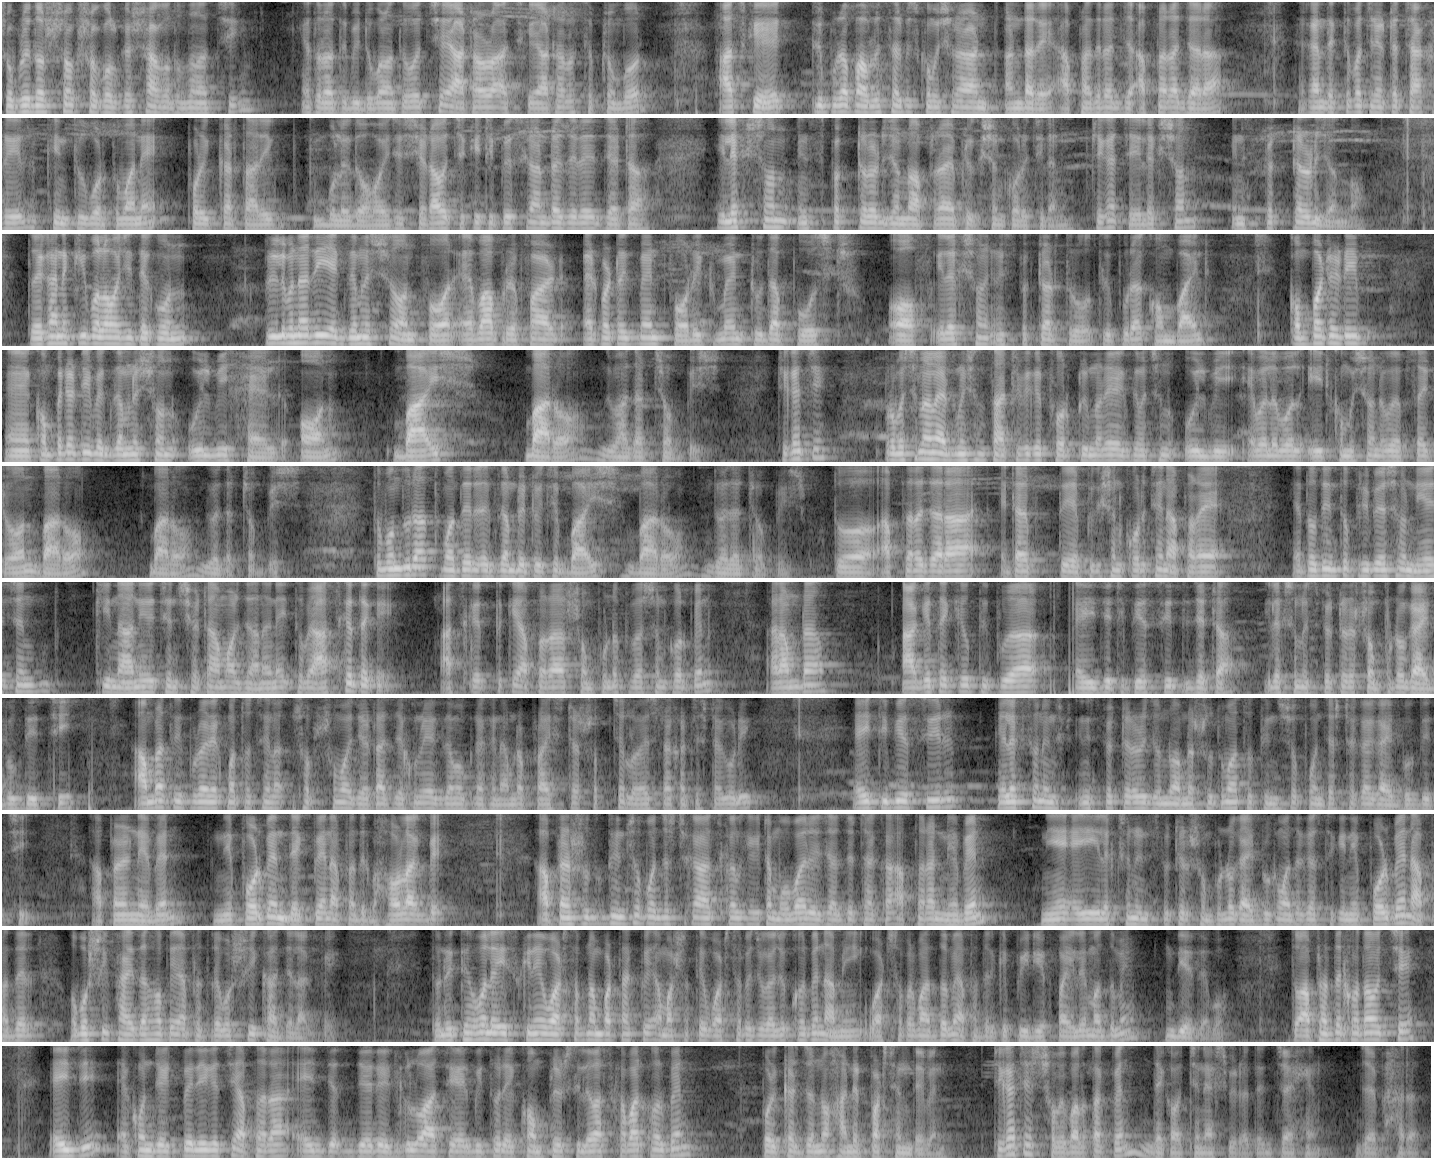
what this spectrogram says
সুপ্রিয় দর্শক, সকলকে স্বাগত জানাচ্ছি। এত রাতে ভিডিও বানাতে হচ্ছে আঠারো, আজকে আঠারো সেপ্টেম্বর। আজকে ত্রিপুরা পাবলিক সার্ভিস কমিশনের আন্ডারে আপনাদের আপনারা যারা এখানে দেখতে পাচ্ছেন একটা চাকরির কিন্তু বর্তমানে পরীক্ষার তারিখ বলে দেওয়া হয়েছে, সেটা হচ্ছে কি টিপিএসসির আন্ডারে যেটা ইলেকশন ইন্সপেক্টরের জন্য আপনারা অ্যাপ্লিকেশন করেছিলেন, ঠিক আছে? ইলেকশন ইন্সপেক্টরের জন্য। তো এখানে কি বলা হয়েছে দেখুন preliminary examination for অ্যাবাব referred advertisement for recruitment to the post of election inspector through Tripura combined competitive competitive examination will be held on বাইশ বারো দু হাজার চব্বিশ। ঠিক আছে? Professional admission certificate for preliminary examination will be available at commission website on বারো বারো দু হাজার চব্বিশ। তো বন্ধুরা, তোমাদের এক্সাম ডেট হচ্ছে বাইশ বারো দু হাজার চব্বিশ। তো আপনারা যারা এটাতে অ্যাপ্লিকেশন করেছেন, আপনারা এতদিন তো প্রিপারেশন নিয়েছেন, কি না নিয়েছেন সেটা আমার জানা নেই। তবে আজকে থেকে আজকের থেকে আপনারা সম্পূর্ণ প্রিপারেশন করবেন। আর আমরা আগে থেকেও ত্রিপুরা এই যে টিপিএসসির যেটা ইলেকশন ইন্সপেক্টরের সম্পূর্ণ গাইডবুক দিচ্ছি। আমরা ত্রিপুরার একমাত্র সবসময় যেটা যে কোনো এক্সাম হোক না কেন আমরা প্রাইসটা সবচেয়ে লোয়েস্ট রাখার চেষ্টা করি। এই টিপিএসসির ইলেকশন ইন্সপেক্টরের জন্য আমরা শুধুমাত্র তিনশো পঞ্চাশ টাকায় গাইডবুক দিচ্ছি। আপনারা নেবেন, নিয়ে পড়বেন, দেখবেন, আপনাদের ভালো লাগবে। আপনারা শুধু তিনশো পঞ্চাশ টাকা আজকালকে একটা মোবাইল রিচার্জের টাকা আপনারা নেবেন। নিয়ে এই ইলেকশন ইন্সপেক্টরের সম্পূর্ণ গাইডবুক আমাদের কাছ থেকে নিয়ে পড়বেন। আপনাদের অবশ্যই ফায়দা হবে, আপনাদের অবশ্যই কাজে লাগবে। তো নিতে হলে স্ক্রিনে হোয়াটসঅ্যাপ নাম্বার থাকবে, আমার সাথে হোয়াটসঅ্যাপে যোগাযোগ করবেন, আমি হোয়াটসঅ্যাপের মাধ্যমে আপনাদেরকে পিডিএফ ফাইলের মাধ্যমে দিয়ে দেবো। তো আপনাদের কথা হচ্ছে, এই যে এখন ডেট পেরিয়ে গেছে, আপনারা এই যে- রেটগুলো আছে, এর ভিতরে কমপ্লিট সিলেবাস কভার করবেন, পরীক্ষার জন্য হান্ড্রেড পার্সেন্ট দেবেন। ঠিক আছে? সবাই ভালো থাকবেন, দেখা হচ্ছে নেক্সট ভিডিওতে জয় হিন্দ, জয় ভারত।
